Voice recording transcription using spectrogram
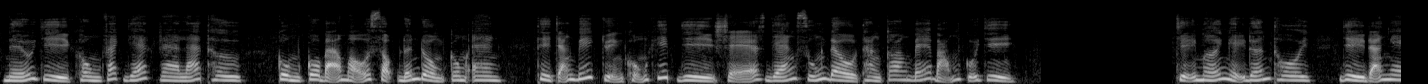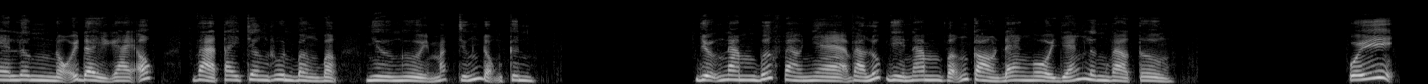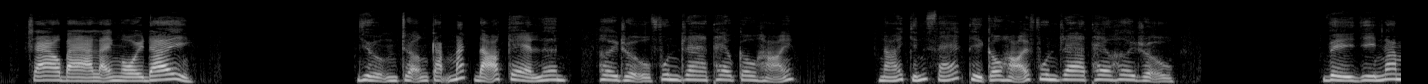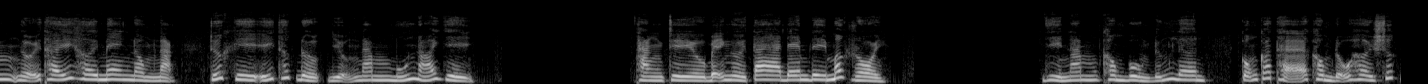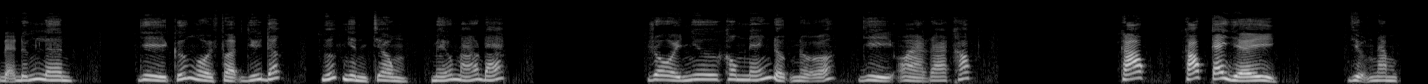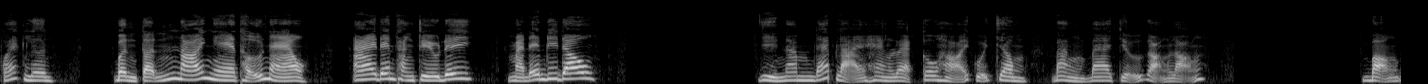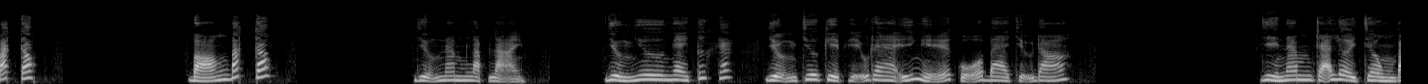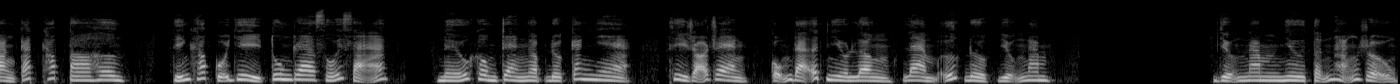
Nếu dì không phát giác ra lá thư cùng cô bảo mẫu sọc đến đồn công an, thì chẳng biết chuyện khủng khiếp gì sẽ dán xuống đầu thằng con bé bỏng của dì. Chỉ mới nghĩ đến thôi, dì đã nghe lưng nổi đầy gai ốc và tay chân run bần bật như người mắc chứng động kinh. Dượng Năm bước vào nhà vào lúc dì Năm vẫn còn đang ngồi dán lưng vào tường. Quý, sao bà lại ngồi đây? Dượng trợn cặp mắt đỏ kè lên, hơi rượu phun ra theo câu hỏi. Nói chính xác thì câu hỏi phun ra theo hơi rượu. Vì dì Năm ngửi thấy hơi men nồng nặc trước khi ý thức được Dượng Năm muốn nói gì. Thằng Triều bị người ta đem đi mất rồi. Dì Năm không buồn đứng lên, cũng có thể không đủ hơi sức để đứng lên. Dì cứ ngồi phệt dưới đất, ngước nhìn chồng, méo máu đáp. Rồi như không nén được nữa, dì òa ra khóc. Khóc, khóc cái gì? Dượng Năm quát lên. Bình tĩnh nói nghe thử nào. Ai đem thằng Triều đi? Mà đem đi đâu? Dì Năm đáp lại hàng loạt câu hỏi của chồng bằng ba chữ gọn lõn. Bọn bắt cóc. Bọn bắt cóc. Dượng Năm lặp lại. Dường như ngay tức khắc, Dượng chưa kịp hiểu ra ý nghĩa của ba chữ đó. Dì Năm trả lời chồng bằng cách khóc to hơn. Tiếng khóc của dì tuôn ra xối xả. Nếu không tràn ngập được căn nhà, thì rõ ràng cũng đã ít nhiều lần làm ướt được Dượng Năm. Dượng Năm như tỉnh hẳn rượu.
